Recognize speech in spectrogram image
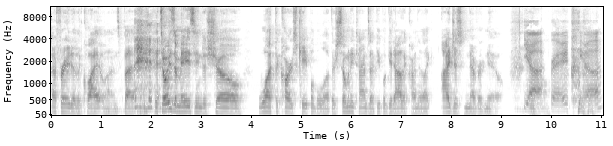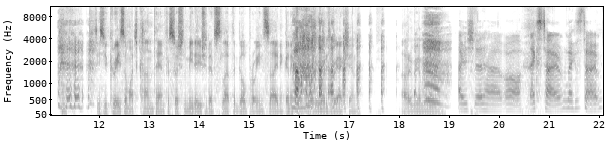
afraid of the quiet ones, but it's always amazing to show what the car's capable of. There's so many times that people get out of the car and they're like, I just never knew. yeah, know. right. Yeah. Since you create so much content for social media, you should have slapped the GoPro inside and kind of capture everybody's reaction. That would have been amazing. I should have. Oh, next time. Next time.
